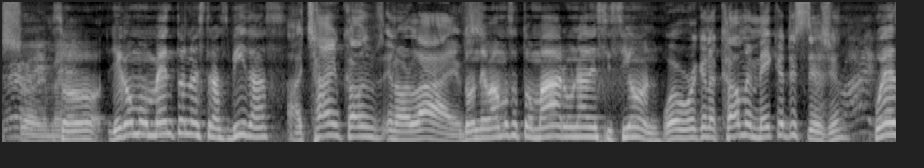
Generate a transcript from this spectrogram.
So, llega un momento en nuestras vidas a time comes in our lives donde vamos a tomar una decisión. where we're going to come and make a decision. Puede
